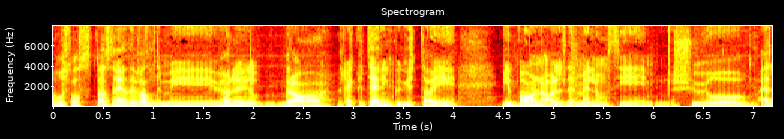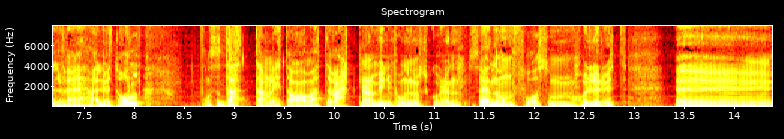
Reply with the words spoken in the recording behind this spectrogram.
Hos oss da, så er det veldig mye Vi har bra rekruttering på gutter i, i barnealder mellom si 7 og 11-12. Og så detter de litt av etter hvert når de begynner på ungdomsskolen. Så er det noen få som holder ut. Eh,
